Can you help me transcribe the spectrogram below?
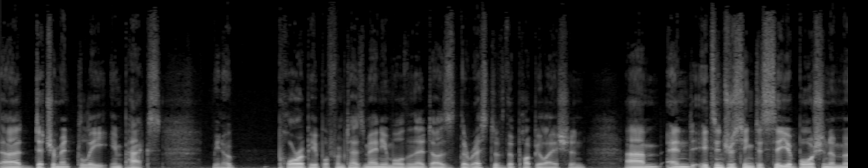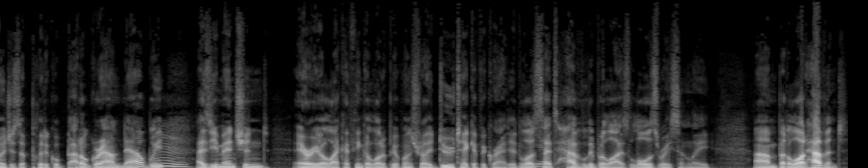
uh, detrimentally impacts, you know, poorer people from Tasmania more than it does the rest of the population. Um, and it's interesting to see abortion emerge as a political battleground now. We, as you mentioned, Ariel, like I think a lot of people in Australia do take it for granted. A lot of states have liberalised laws recently, um, but a lot haven't.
